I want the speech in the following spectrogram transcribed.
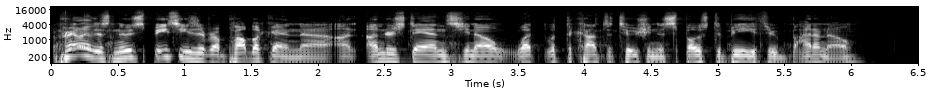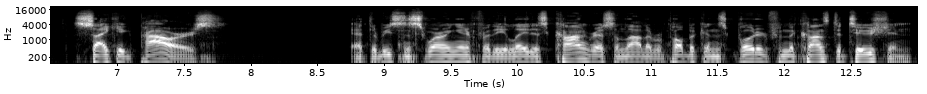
Apparently, this new species of Republican uh, understands, you know, what, what the Constitution is supposed to be through, I don't know, psychic powers. At the recent swearing in for the latest Congress, a lot of Republicans quoted from the Constitution.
